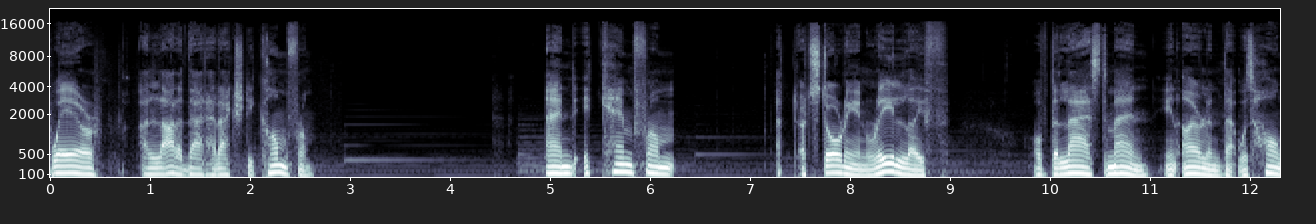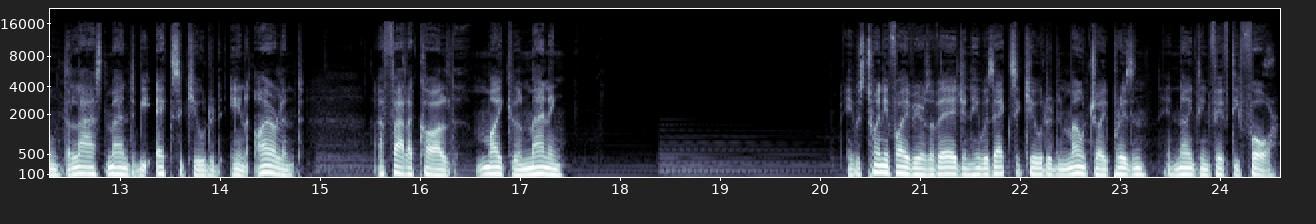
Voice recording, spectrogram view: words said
where a lot of that had actually come from. And it came from a, a story in real life of the last man in Ireland that was hung, the last man to be executed in Ireland, a fella called Michael Manning. He was 25 years of age and he was executed in Mountjoy Prison in 1954.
